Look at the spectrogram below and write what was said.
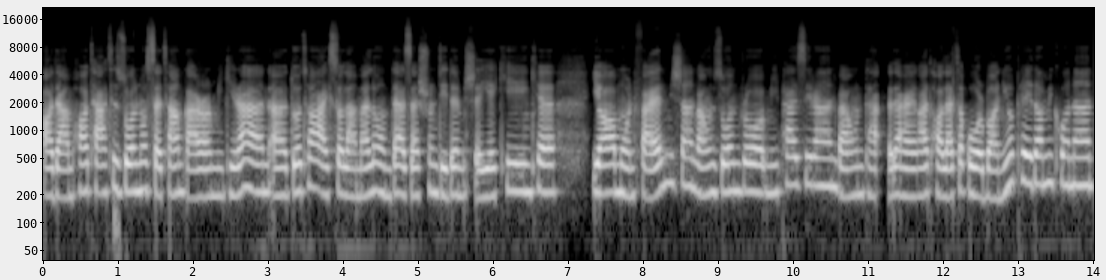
آدم ها تحت ظلم و ستم قرار می‌گیرن دو تا عکس عمل عمده ازشون دیده میشه. یکی اینکه یا منفعل میشن و اون ظلم رو میپذیرن و اون در حقیقت حالت قربانی رو پیدا می‌کنن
